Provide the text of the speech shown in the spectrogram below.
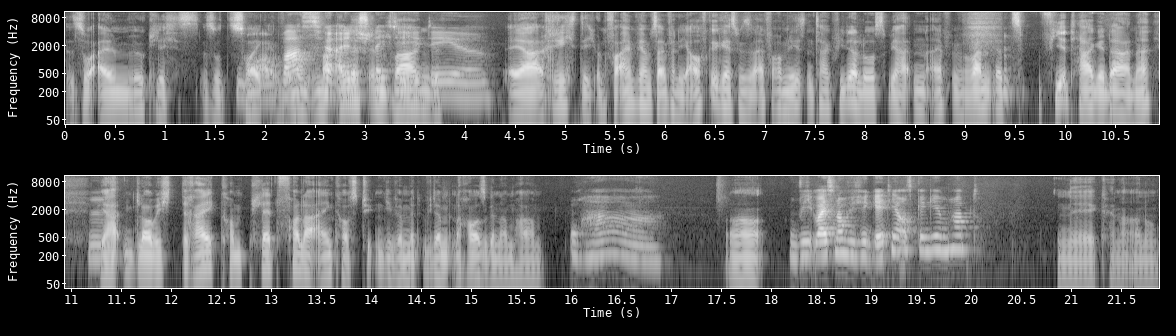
so allen mögliches, so Zeug. Haben was für eine schlechte Idee. Ja, richtig. Und vor allem, wir haben es einfach nicht aufgegessen. Wir sind einfach am nächsten Tag wieder los. Wir hatten einfach, wir waren jetzt vier Tage da, ne? Hm. Wir hatten, glaube ich, drei komplett volle Einkaufstüten, die wir mit, wieder mit nach Hause genommen haben. Oha. Ja, wie, weißt du noch, wie viel Geld ihr ausgegeben habt? nee, keine Ahnung.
